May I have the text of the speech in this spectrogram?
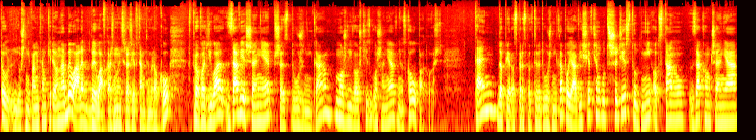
to już nie pamiętam kiedy ona była, ale była w każdym razie w tamtym roku, wprowadziła zawieszenie przez dłużnika możliwości zgłoszenia wniosku o upadłość. Ten dopiero z perspektywy dłużnika pojawi się w ciągu 30 dni od stanu zakończenia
